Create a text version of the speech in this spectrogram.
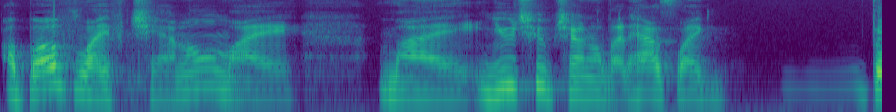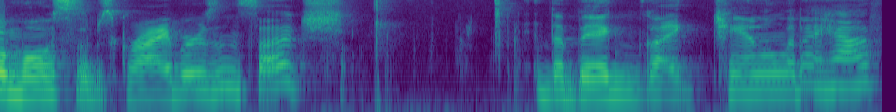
Above Life channel, my my YouTube channel that has like the most subscribers and such, the big like channel that I have,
